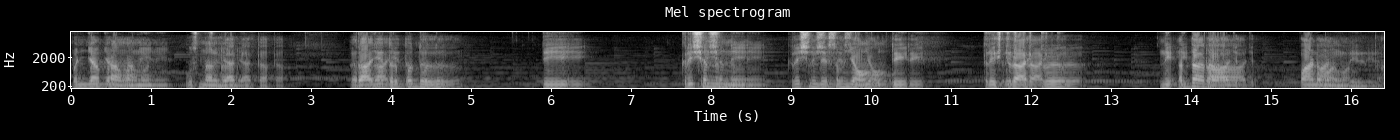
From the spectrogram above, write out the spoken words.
ਪੰਜਾਂ ਭਰਾਵਾਂ ਨੇ ਉਸ ਨਾਲ ਵਿਆਹ ਕੀਤਾ। ਰਾਜੇ ਦਰਪਦ ਤੇ ਕ੍ਰਿਸ਼ਨ ਨੇ ਕ੍ਰਿਸ਼ਨ ਦੇ ਸਮਝਾਉਣ ਉੱਤੇ ਧ੍ਰਿਸ਼ਟਰਾਸ਼ਟਰ ਨੇ ਅੱਧਾ ਰਾਜ ਪਾਂਡਵਾਂ ਨੂੰ ਦੇ ਦਿੱਤਾ।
